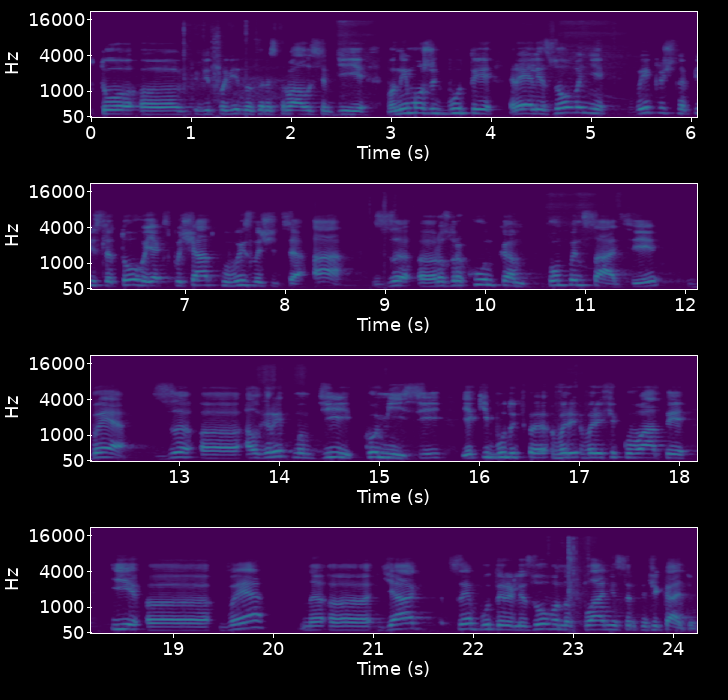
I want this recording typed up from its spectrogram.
Хто е, відповідно зареєструвалися в дії, вони можуть бути реалізовані виключно після того, як спочатку визначиться а з е, розрахунком компенсації, б з е, алгоритмом дій комісій, які будуть верифікувати, і в як це буде реалізовано в плані сертифікатів.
